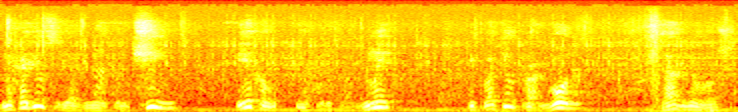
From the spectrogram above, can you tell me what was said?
Находился я в мелком чине, ехал на перекладных и платил прогон за две лошади.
